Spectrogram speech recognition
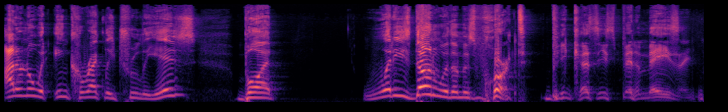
I don't know what incorrectly truly is, but what he's done with him has worked because he's been amazing.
